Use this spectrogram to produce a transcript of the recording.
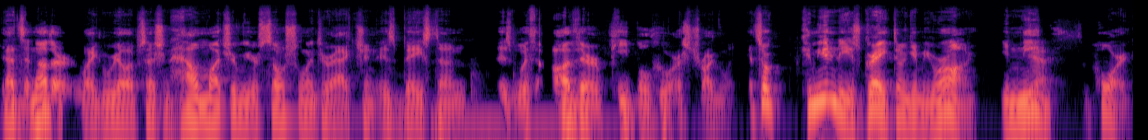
That's Mhm. another like real obsession. How much of your social interaction is based on is with other people who are struggling? And so community is great don't get me wrong. You need Yes. support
